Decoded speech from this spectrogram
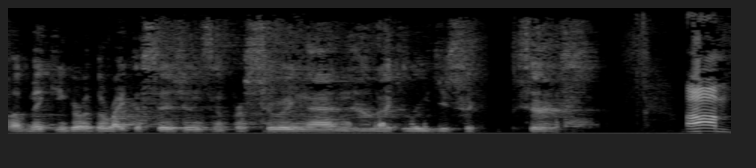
of making the right decisions and pursuing that and how that can lead you to success. Um,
